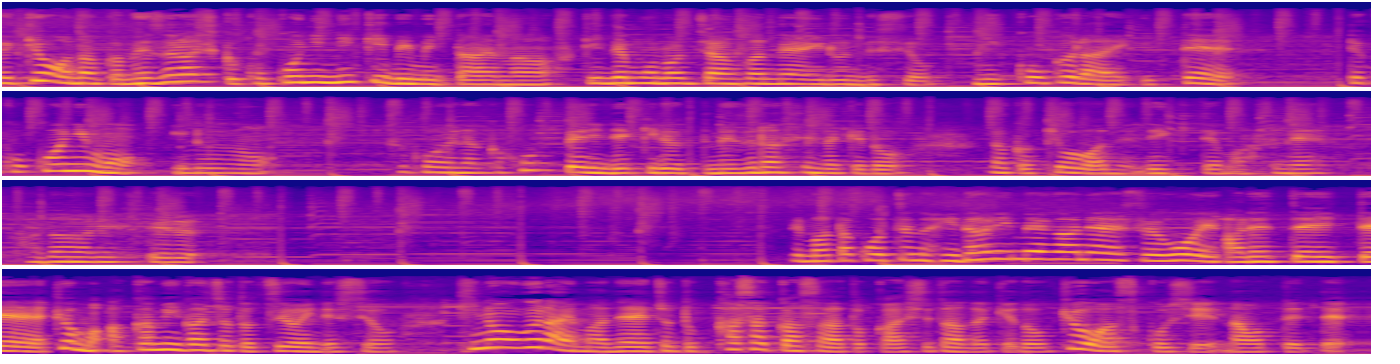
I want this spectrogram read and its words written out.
で今日はなんか珍しくここにニキビみたいな吹き出物ちゃんがねいるんですよ。2個ぐらいいてでここにもいるの。すごいなんかほっぺにできるって珍しいんだけどなんか今日はねできてますね。肌荒れしてる。でまたこっちの左目がねすごい荒れていて今日も赤みがちょっと強いんですよ。昨日ぐらいまでちょっとカサカサとかしてたんだけど今日は少し治ってて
